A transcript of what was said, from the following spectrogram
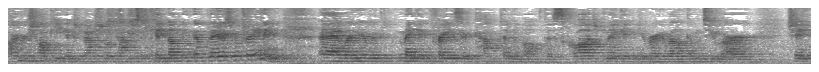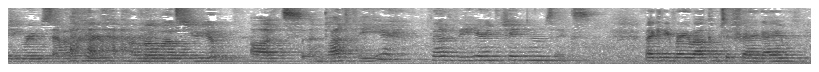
Irish hockey international camps and kidnapping their players for training. Uh, we're here with Megan Frazer, captain of the squad. Megan, you're very welcome to our changing room setup here, our mobile studio. Oh, it's, I'm glad to be here. Glad to be here in the changing room six. Megan, you're very welcome to Fair Game.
